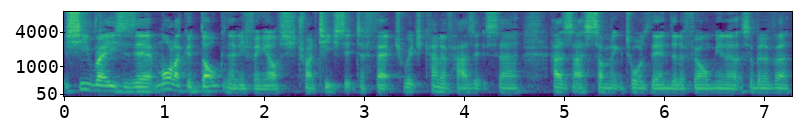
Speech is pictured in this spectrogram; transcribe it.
she raises it more like a dog than anything else. She tries to teach it to fetch, which kind of has its uh, has has something towards the end of the film. You know, it's a bit of a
